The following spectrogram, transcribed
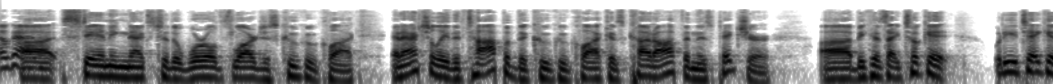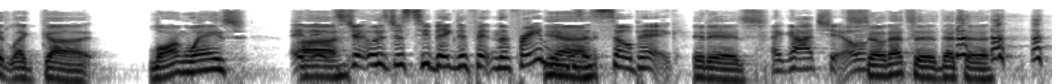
Okay. Uh, standing next to the world's largest cuckoo clock. And actually, the top of the cuckoo clock is cut off in this picture uh, because I took it. What do you take it like uh, long ways? It, Uh, it was just too big to fit in the frame yeah. because it's so big. it is. I got you. So that's a that's a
